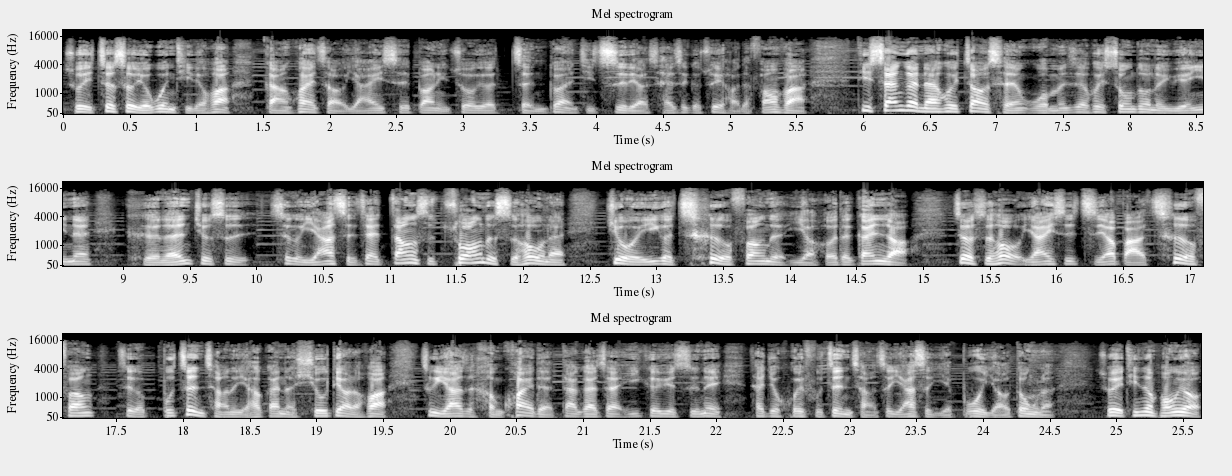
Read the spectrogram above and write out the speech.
所以这时候有问题的话，赶快找牙医师帮你做一个诊断及治疗，才是个最好的方法。第三个呢，会造成我们这会松动的原因呢，可能就是这个牙齿在当时装的时候呢，就有一个侧方的咬合的干扰。这时候牙医师只要把侧方这个不正常的咬合干扰修掉的话，这个牙齿很快的，大概在一个月之内，它就恢复正常，这牙齿也不会摇动了。所以，听众朋友，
